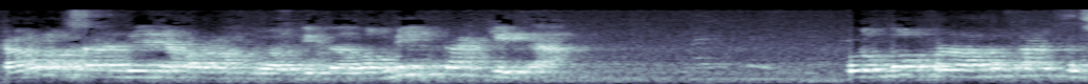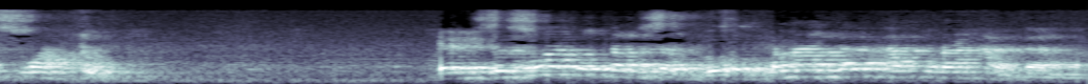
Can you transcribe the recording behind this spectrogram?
Kalau seandainya orang tua kita meminta kita untuk melakukan sesuatu dan sesuatu tersebut melanggar aturan agama.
